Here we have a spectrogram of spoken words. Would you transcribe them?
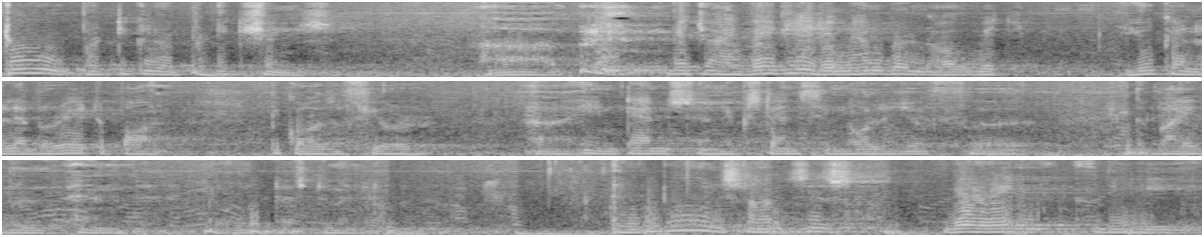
two particular predictions uh, which I vaguely remember now, which you can elaborate upon because of your uh, intense and extensive knowledge of uh, the Bible and the Old Testament. And two instances wherein the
